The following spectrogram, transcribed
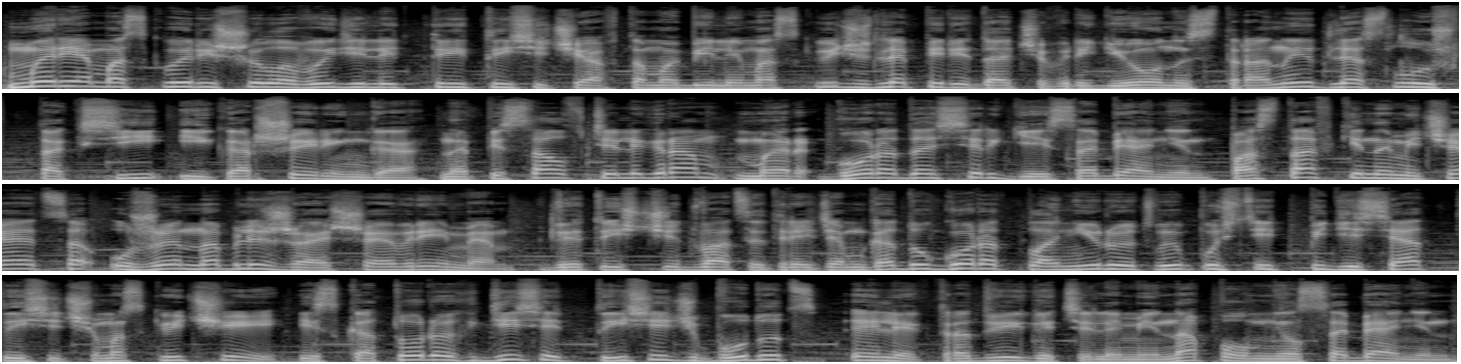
Мэрия Москвы решила выделить 3000 автомобилей «Москвич» для передачи в регионы страны для служб такси и каршеринга, написал в Телеграм мэр города Сергей Собянин. Поставки намечаются уже на ближайшее время. В 2023 году город планирует выпустить 50 тысяч «Москвичей», из которых 10 тысяч будут с электродвигателями, напомнил Собянин.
